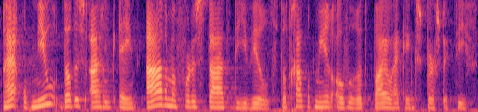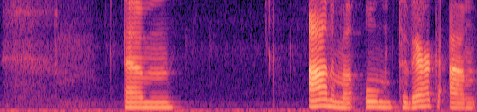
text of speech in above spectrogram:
hè, opnieuw, dat is eigenlijk één. Ademen voor de staat die je wilt. Dat gaat wat meer over het biohackingsperspectief. Um, ademen om te werken aan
